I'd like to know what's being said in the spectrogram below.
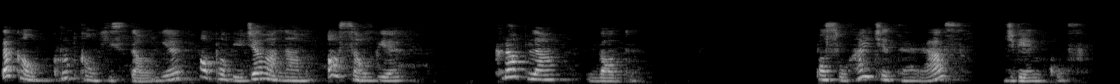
Taką krótką historię opowiedziała nam o sobie kropla wody. Posłuchajcie teraz dźwięków.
